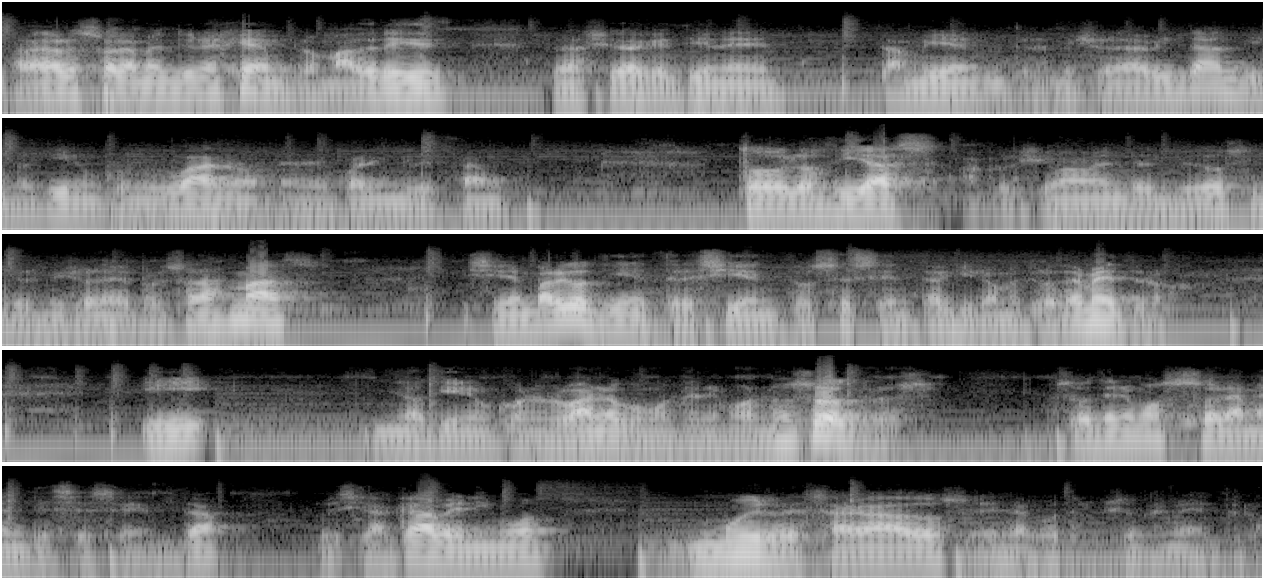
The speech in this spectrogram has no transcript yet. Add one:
Para dar solamente un ejemplo, Madrid una ciudad que tiene también 3 millones de habitantes y no tiene un conurbano en el cual ingresan todos los días aproximadamente entre 2 y 3 millones de personas más, y sin embargo tiene 360 kilómetros de metro. Y no tiene un conurbano como tenemos nosotros. Nosotros tenemos solamente 60, es decir, acá venimos muy rezagados en la construcción de metro.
